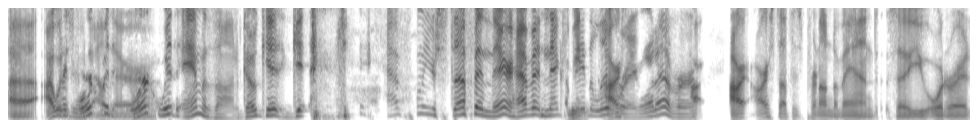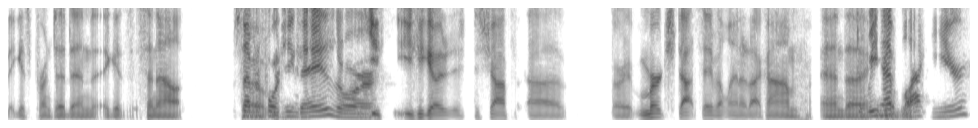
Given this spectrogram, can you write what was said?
Uh, I would Like, work with there. work with Amazon. Go get get have some of your stuff in there. Have it next I day delivery, delivering. Whatever. our- Our our stuff is print on demand, so you order it, it gets printed, and it gets sent out. Seven so fourteen days or You, you could go to, to shop uh, or merch.stateofatlanta.com and uh, do we have black- black gear?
